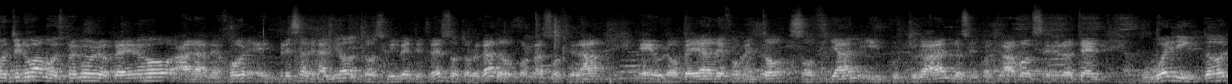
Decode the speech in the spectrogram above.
Continuamos, Premio Europeo a la mejor empresa del año 2023, otorgado por la Sociedad Europea de Fomento Social y Cultural. Nos encontramos en el Hotel Wellington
